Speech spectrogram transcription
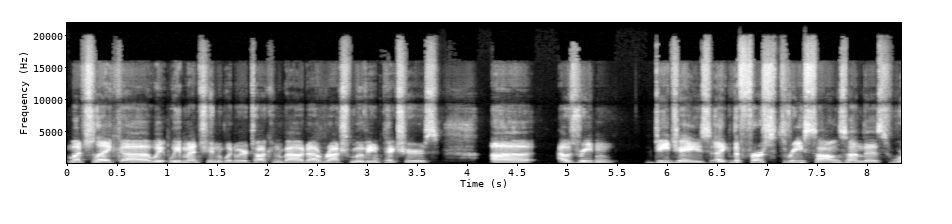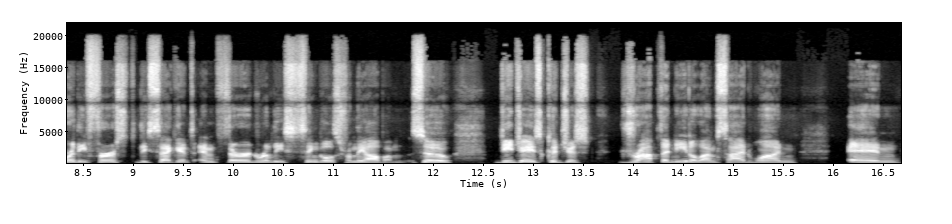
Much like uh we, we mentioned when we were talking about uh, Rush moving pictures, uh I was reading DJs like the first three songs on this were the first, the second, and third released singles from the album. So DJs could just drop the needle on side one and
